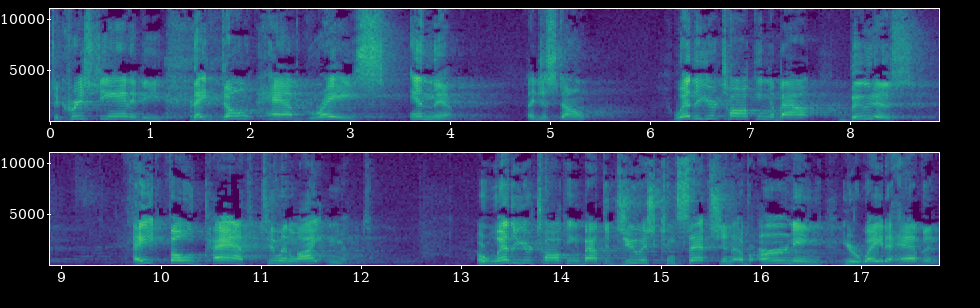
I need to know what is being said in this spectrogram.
to Christianity, they don't have grace in them. They just don't. Whether you're talking about Buddha's eightfold path to enlightenment, or whether you're talking about the Jewish conception of earning your way to heaven,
